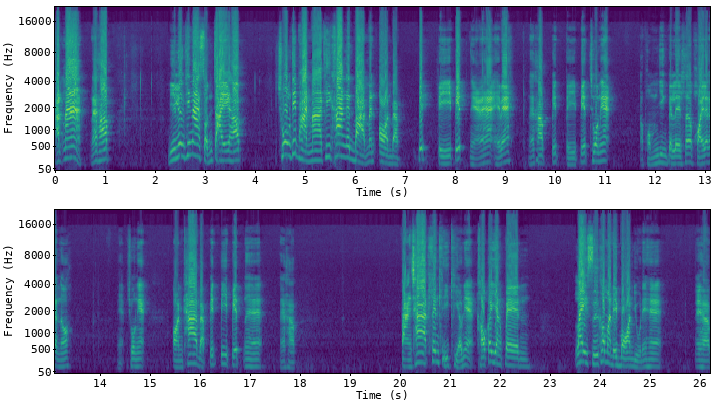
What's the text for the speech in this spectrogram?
ถัดมานะครับ มีเรื่องที่น่าสนใจครับ ช่วงที่ผ่านมาที่ค่าเงินบาทมันอ่อนแบบปิดปีปิดเนี่ยนะฮะเห็นไหมนะครับปิดปีปิดช่วงเนี้ยผมยิงเป็นเลเซอร์พอยต์แล้วกันเนาะเนี่ยช่วงเนี้ยอ่อนค่าแบบปิดปีปิดนะฮะนะครับ ต่างชาติเส้นสีเขียวเนี่ยเขาก็ยังเป็นไล่ซื้อเข้ามาในบอลอยู่นะฮะนะครับ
